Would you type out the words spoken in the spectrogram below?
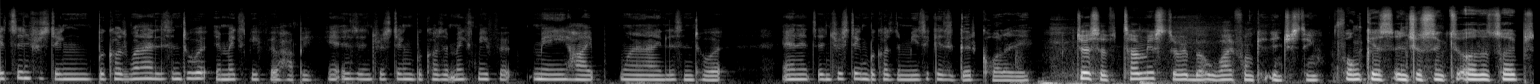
It's interesting because when I listen to it, it makes me feel happy. It is interesting because it makes me feel, me hype when I listen to it. And it's interesting because the music is good quality. Joseph, tell me a story about why phonk is interesting. Phonk is interesting to other types.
